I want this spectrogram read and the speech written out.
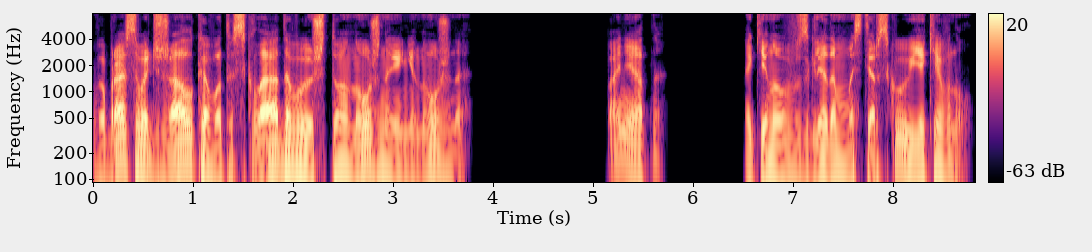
Выбрасывать жалко, вот и складываю, что нужно и не нужно». «Понятно». Окинув взглядом мастерскую, я кивнул.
